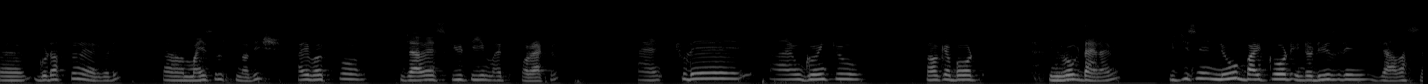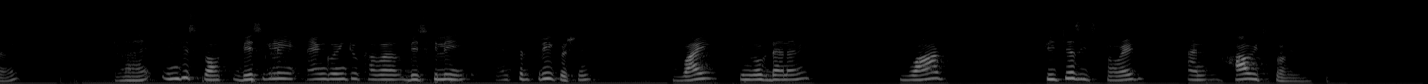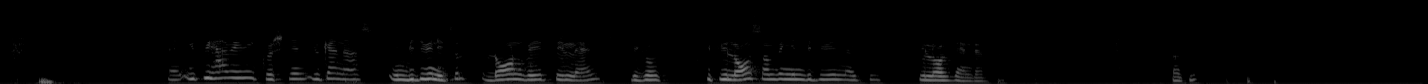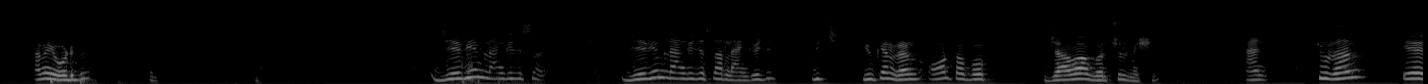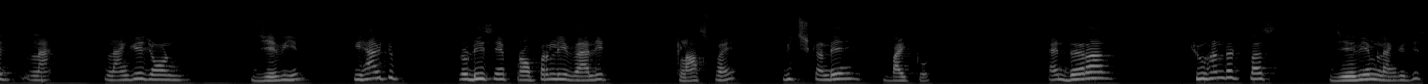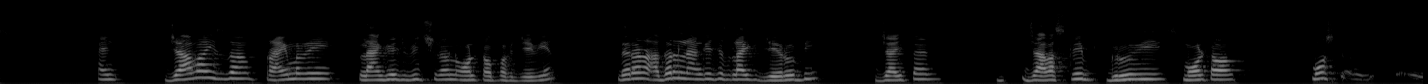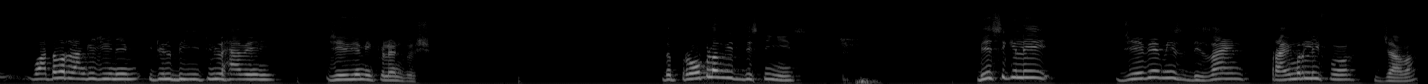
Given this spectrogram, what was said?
Uh, good afternoon, everybody. Uh, myself Nadeesh. I work for Java SE team at Oracle, and today I am going to talk about Invoke Dynamic, which is a new bytecode introduced in Java 7. Uh, in this talk, basically, I am going to cover basically answer three questions: Why Invoke Dynamic? What features it's provide, and how it's provided. Uh, if you have any question, you can ask in between itself. Don't wait till end because if you lost something in between, I think you lost the entire time. Okay. Am I audible? Okay. JVM languages are JVM languages are languages which you can run on top of Java virtual machine. And to run a la- language on JVM, we have to produce a properly valid class file which contain bytecodes. And there are 200 plus JVM languages, and Java is the primary language which run on top of JVM. There are other languages like JRuby, Jython, JavaScript, Groovy, Smalltalk. Most whatever language you name, it will be it will have a JVM equivalent version. The problem with this thing is basically JVM is designed primarily for Java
